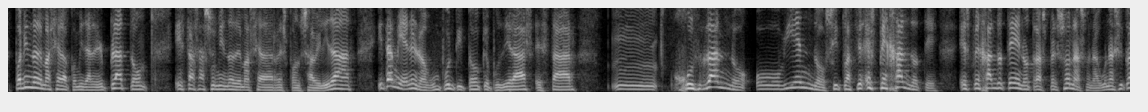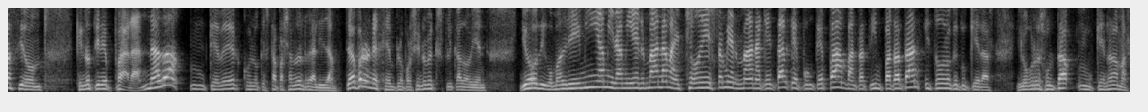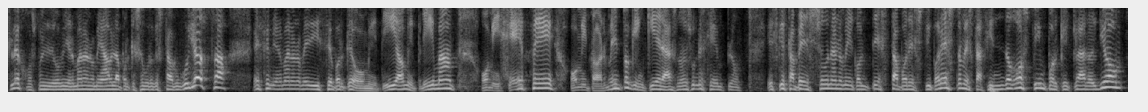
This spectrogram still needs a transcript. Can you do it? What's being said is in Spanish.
poniendo demasiada comida en el plato, estás asumiendo demasiada responsabilidad y también en algún puntito que pudieras estar mmm, juzgando o viendo situaciones, espejándote, espejándote en otras personas o en alguna situación que no tiene para nada mm, que ver con lo que está pasando en realidad. Te voy a poner un ejemplo, por si no me he explicado bien. Yo digo, madre mía, mira, mi hermana me ha hecho esto, mi hermana, qué tal, qué pum, qué pam, patatín, patatán y todo lo que tú quieras. Y luego resulta mm, que nada más lejos. Pues yo digo, mi hermana no me habla porque seguro que está orgullosa. Es que mi hermana no me dice porque, o mi tía, o mi prima, o mi jefe, o mi quien quieras, ¿no? Es un ejemplo. Es que esta persona no me contesta por esto y por esto, me está haciendo ghosting porque, claro, yo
